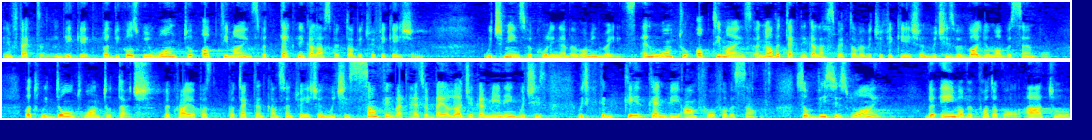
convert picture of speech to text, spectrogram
infected liquid, but because we want to optimize the technical aspect of vitrification which means the cooling and the warming rates. And we want to optimize another technical aspect of vitrification, which is the volume of the sample. But we don't want to touch the cryoprotectant concentration, which is something that has a biological meaning, which, is, which can, can be harmful for the cells. So this is why the aim of the protocol are to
